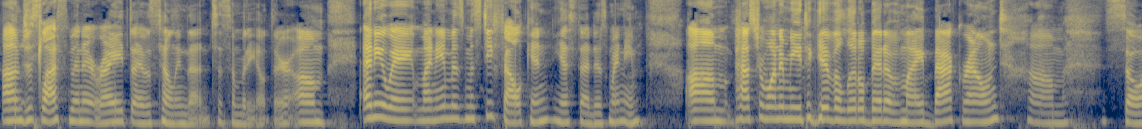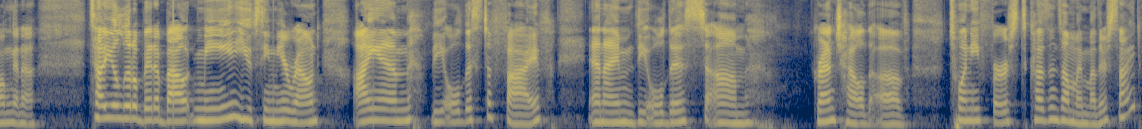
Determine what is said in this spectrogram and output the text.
Um, just last minute, right? I was telling that to somebody out there. Um, anyway, my name is Misty Falcon. Yes, that is my name. Um, Pastor wanted me to give a little bit of my background. Um, so I'm going to tell you a little bit about me. You've seen me around. I am the oldest of five, and I'm the oldest um, grandchild of 21st cousins on my mother's side.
